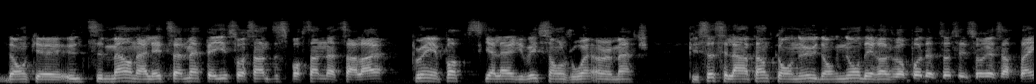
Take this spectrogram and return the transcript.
donc, ultimement, on allait être seulement payer 70% de notre salaire, peu importe ce qui allait arriver si on jouait un match. Puis ça, c'est l'entente qu'on a eue. Donc, nous, on ne dérogera pas de ça, c'est sûr et certain.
